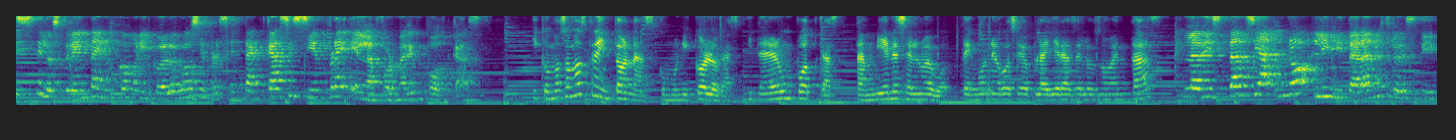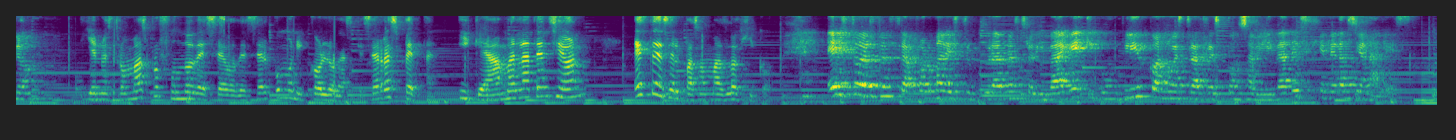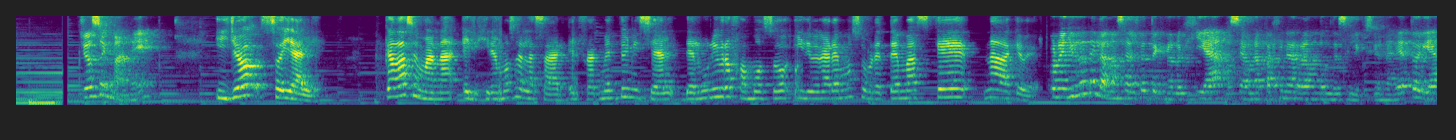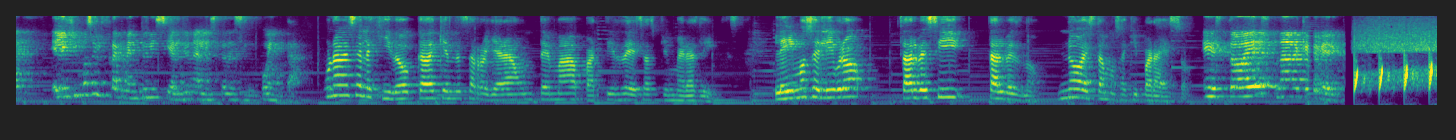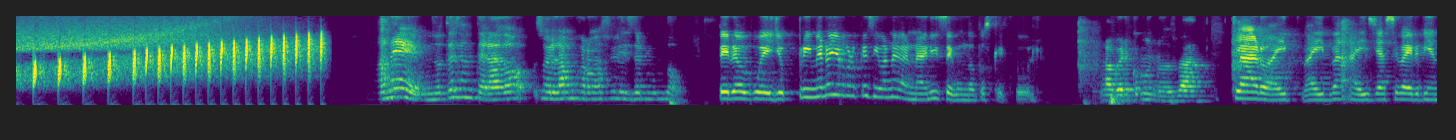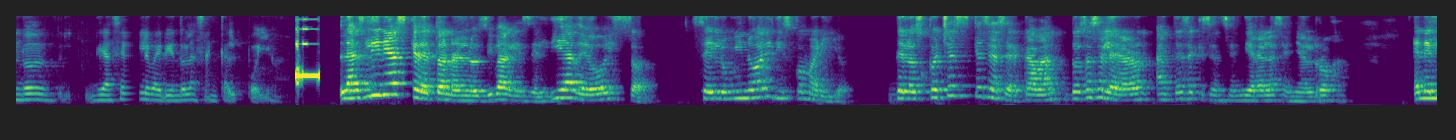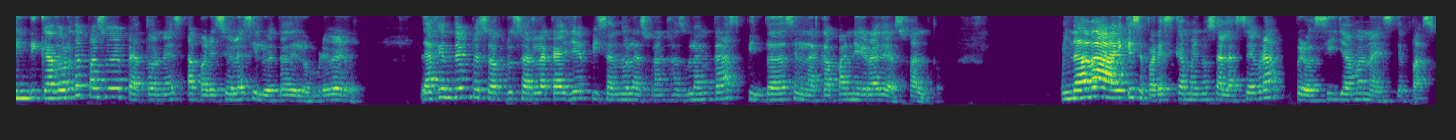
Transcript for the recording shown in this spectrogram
crisis de los 30 en un comunicólogo se presenta casi siempre en la forma de un podcast. Y como somos treintonas, comunicólogas, y tener un podcast también es el nuevo, tengo un negocio de playeras de los noventas, la distancia no limitará nuestro destino. Y en nuestro más profundo deseo de ser comunicólogas que se respetan y que aman la atención, este es el paso más lógico. Esto es nuestra forma de estructurar nuestro divague y cumplir con nuestras responsabilidades generacionales. Yo soy Mane. Y yo soy Ale. Cada semana elegiremos al azar el fragmento inicial de algún libro famoso y divagaremos sobre temas que nada que ver. Con ayuda de la más alta tecnología, o sea, una página random de selección aleatoria, elegimos el fragmento inicial de una lista de 50. Una vez elegido, cada quien desarrollará un tema a partir de esas primeras líneas. Leímos el libro, tal vez sí, tal vez no. No estamos aquí para eso. Esto es nada que ver. ¿No te has enterado? Soy la mujer más feliz del mundo. Pero, güey, yo primero yo creo que sí van a ganar y segundo, pues qué cool. A ver cómo nos va. Claro, ahí, ahí, va, ahí ya se va a ir viendo, ya se le va a ir viendo la zanca al pollo. Las líneas que detonan los divagues del día de hoy son, se iluminó el disco amarillo. De los coches que se acercaban, dos aceleraron antes de que se encendiera la señal roja. En el indicador de paso de peatones apareció la silueta del hombre verde. La gente empezó a cruzar la calle pisando las franjas blancas pintadas en la capa negra de asfalto. Nada hay que se parezca menos a la cebra, pero sí llaman a este paso.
